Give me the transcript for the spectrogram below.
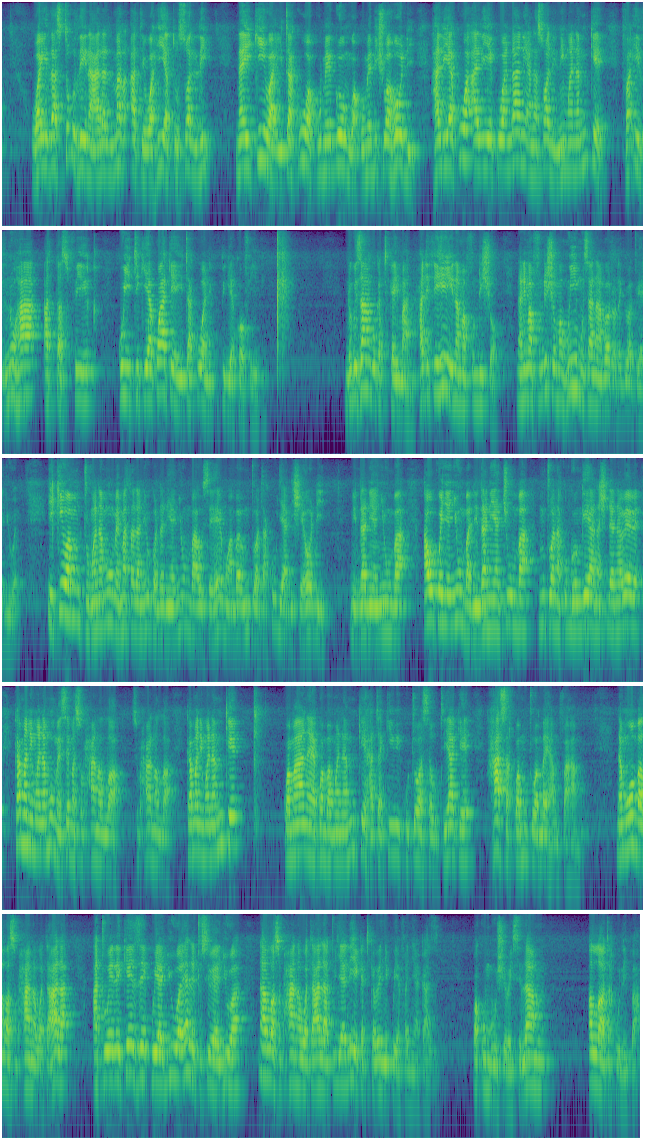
wa idha studhina ala almar'ati wa hiya tusalli, na ikiwa itakuwa kumegongwa, kumebishwa hodi, hali ya kuwa aliyekuwa ndani anaswali ni mwanamke, fa idhnuha kuitikia kwake itakuwa ni kupiga kofi hivi. Ndugu zangu katika imani, hadithi hii ina mafundisho na ni mafundisho muhimu sana ambayo tunatakiwa tuyajue. Ikiwa mtu mwanamume mathalan yuko ndani ya nyumba au sehemu ambayo mtu atakuja abishe hodi, ni ndani ya nyumba au kwenye nyumba, ni ndani ya chumba, mtu anakugongea, ana shida na wewe, kama ni mwanamume sema subhanallah, subhanallah. Kama ni mwanamke kwa maana ya kwamba mwanamke hatakiwi kutoa sauti yake hasa kwa mtu ambaye hamfahamu. Namuomba Allah subhanahu wa ta'ala atuelekeze kuyajua yale tusiyoyajua, na Allah subhanahu wa ta'ala atujalie katika wenye kuyafanyia kazi. Wakumbushe Waislamu, Allah atakulipa.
